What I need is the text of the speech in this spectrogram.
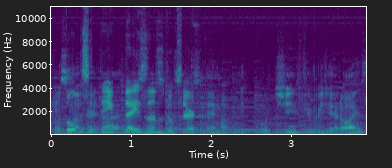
trouxe, todo esse verdade, tempo, 10 as anos deu certo, cinema E curtir filme de heróis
